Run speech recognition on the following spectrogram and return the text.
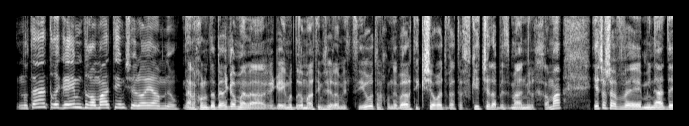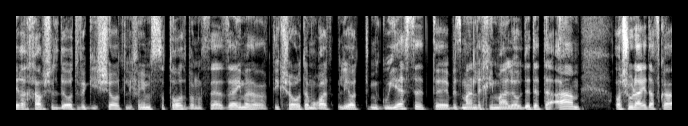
נותנת רגעים דרמטיים שלא יאמנו. אנחנו נדבר גם על הרגעים הדרמטיים של המציאות, אנחנו נדבר על התקשורת והתפקיד שלה בזמן מלחמה. יש עכשיו אה, מנעד די רחב של דעות וגישות, לפעמים סותרות בנושא הזה, האם התקשורת אמורה להיות מגויסת בזמן לחימה, לעודד את העם, או שאולי דווקא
